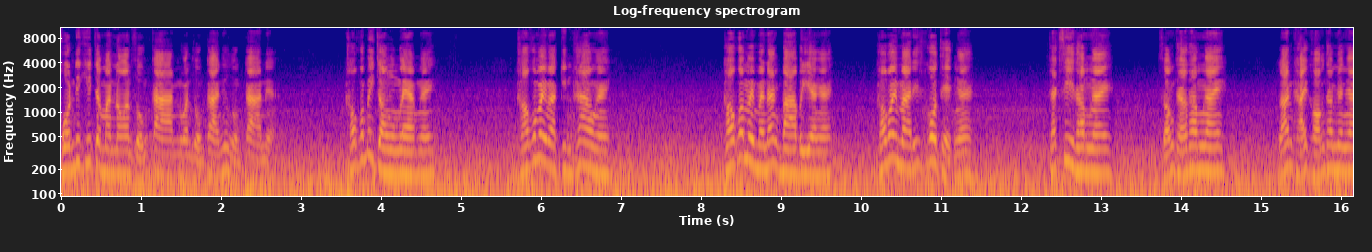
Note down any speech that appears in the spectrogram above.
คนที่คิดจะมานอนสงการวันสงการที่ยวสงการเนี่ยเขาก็ไม่จองโรงแรมไงเขาก็ไม่มากินข้าวไงเขาก็ไม่มานั่งบาร์เบียไงเขาไม่มาดิสโกเทกไงแท็กซี่ทำไง สองแถวทำไง ร้านขายของทำยังไง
